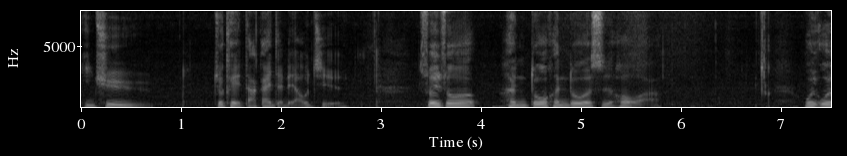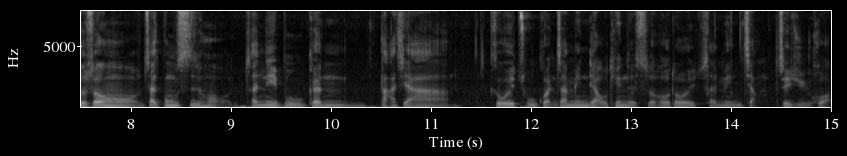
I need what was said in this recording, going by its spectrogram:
一去，就可以大概的了解。所以说，很多很多的时候啊，我我有时候哦，在公司哦，在内部跟大家。各位主管在那边聊天的时候，都会在那边讲这句话。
